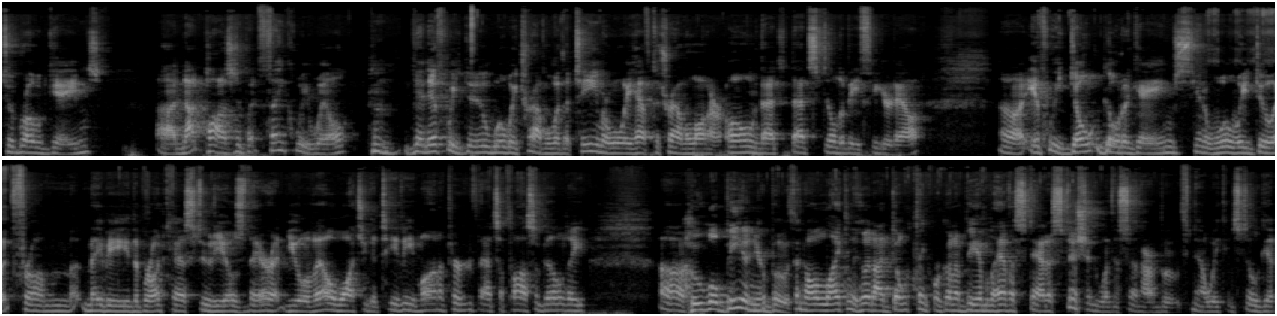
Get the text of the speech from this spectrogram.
to road games uh, not positive, but think we will. then, if we do, will we travel with a team or will we have to travel on our own? That's that's still to be figured out. Uh, if we don't go to games, you know, will we do it from maybe the broadcast studios there at U of L, watching a TV monitor? That's a possibility. Uh, who will be in your booth? In all likelihood, I don't think we're going to be able to have a statistician with us in our booth. Now we can still get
